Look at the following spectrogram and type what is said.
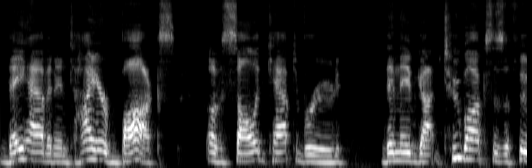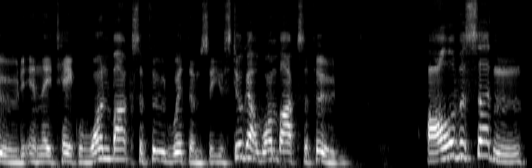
they have an entire box of solid capped brood. Then they've got two boxes of food, and they take one box of food with them. So you've still got one box of food. All of a sudden,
